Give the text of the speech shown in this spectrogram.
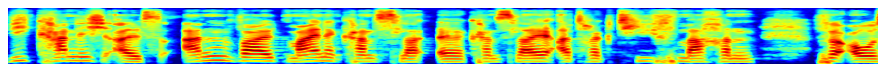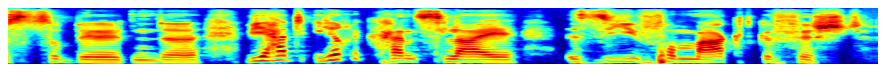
Wie kann ich als Anwalt meine Kanzlei, äh, Kanzlei attraktiv machen für Auszubildende? Wie hat Ihre Kanzlei Sie vom Markt gefischt?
